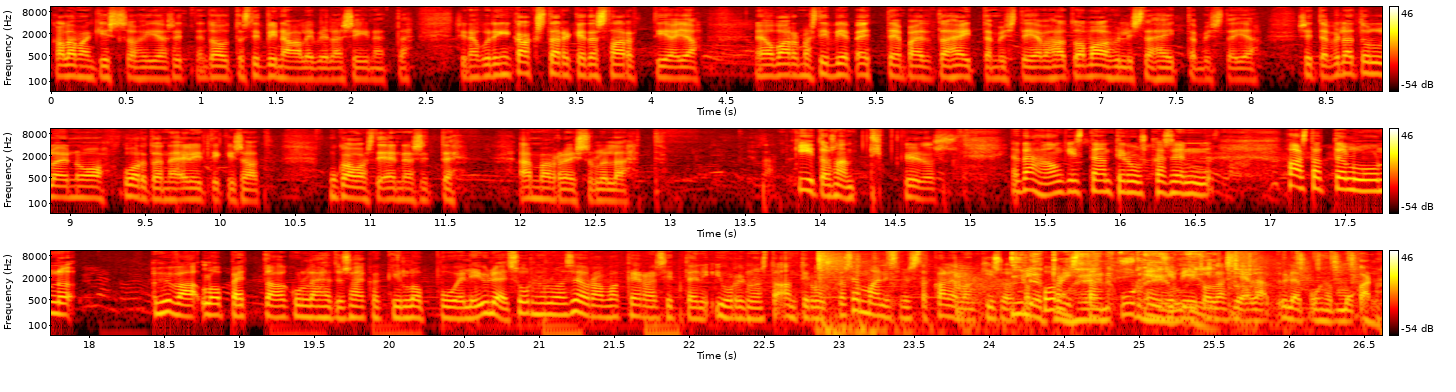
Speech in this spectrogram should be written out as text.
Kalevan kissoihin ja sitten toivottavasti finaali vielä siinä. Että siinä on kuitenkin kaksi tärkeää starttia ja ne on varmasti vie eteenpäin tätä heittämistä ja vähän tuo vauhillista heittämistä. Ja sitten vielä tulee nuo kuortainen eliittikisat mukavasti ennen sitten MM-reissulle lähtee. Kiitos Antti. Kiitos. Ja tähän onkin sitten Antti Ruskasen haastatteluun hyvä lopettaa, kun lähetysaikakin loppuu. Eli yleisurheilua seuraava kerran sitten juuri noista Antti Ruskasen mainitsemista Kalevan kisoista Porista. Ensi viikolla siellä Yle mukana.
